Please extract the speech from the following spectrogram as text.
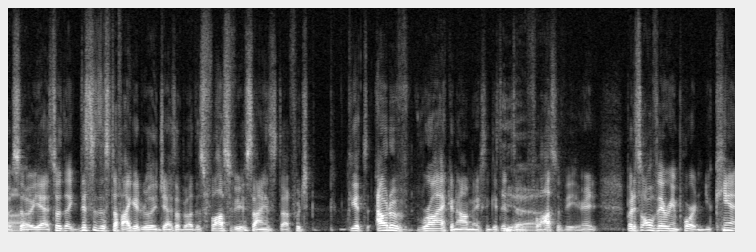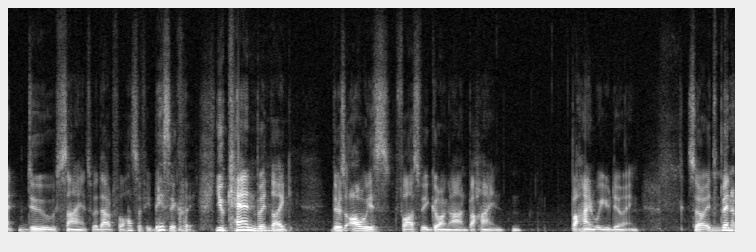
ah. so yeah, so like this is the stuff I get really jazzed about this philosophy of science stuff, which gets out of raw economics and gets into Yeah. philosophy, right? But it's all very important. You can't do science without philosophy, basically. You can, but mm. like there's always philosophy going on behind behind what you're doing. So it's been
